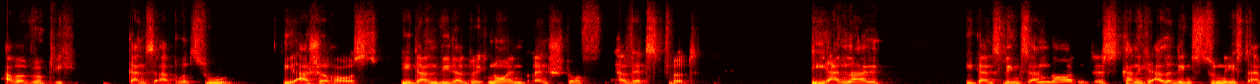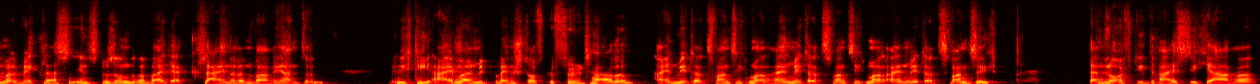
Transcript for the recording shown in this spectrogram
aber wirklich ganz ab und zu die Asche raus, die dann wieder durch neuen Brennstoff ersetzt wird. Die Anlage die ganz links angeordnet ist, kann ich allerdings zunächst einmal weglassen, insbesondere bei der kleineren Variante. Wenn ich die einmal mit Brennstoff gefüllt habe, 1,20 Meter mal 1,20 Meter mal 1,20 Meter, dann läuft die 30 Jahre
